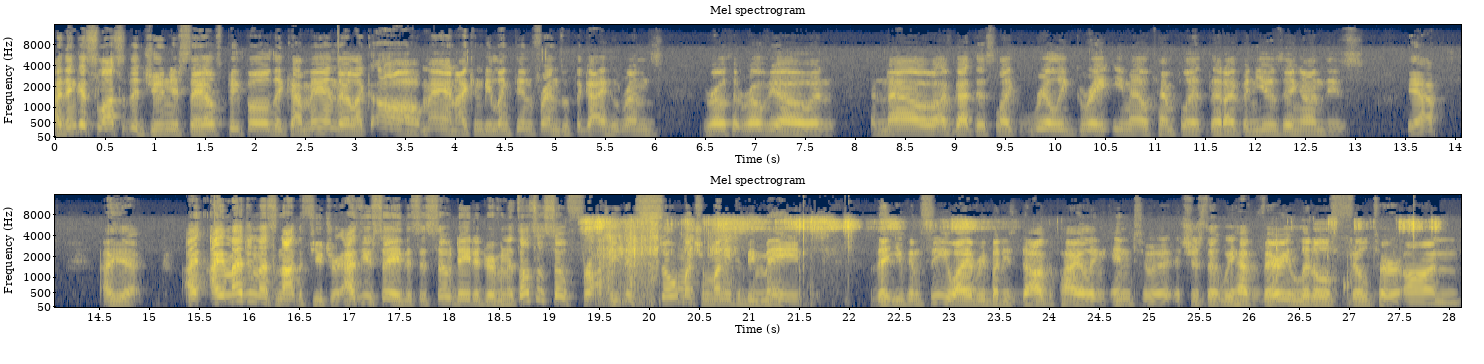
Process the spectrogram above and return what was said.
I think it's lots of the junior salespeople. They come in, they're like, "Oh man, I can be LinkedIn friends with the guy who runs growth at Rovio, and and now I've got this like really great email template that I've been using on these." Yeah, I yeah, I, I imagine that's not the future. As you say, this is so data driven. It's also so frothy. There's so much money to be made that you can see why everybody's dogpiling into it. It's just that we have very little filter on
